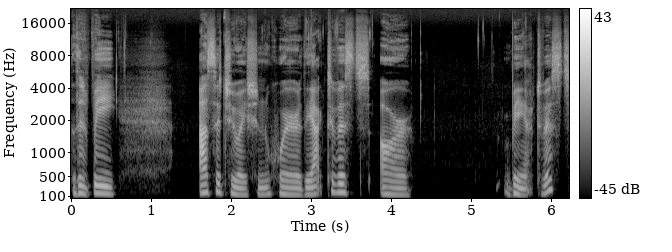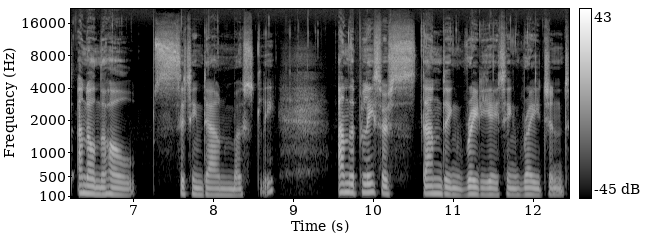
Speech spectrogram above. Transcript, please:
there'd be a situation where the activists are being activists and on the whole sitting down mostly, and the police are standing radiating rage and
